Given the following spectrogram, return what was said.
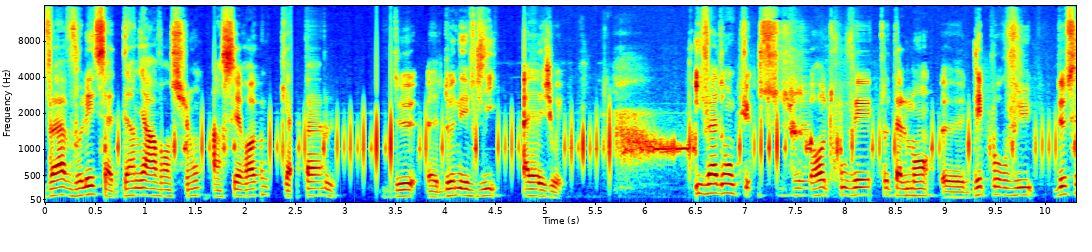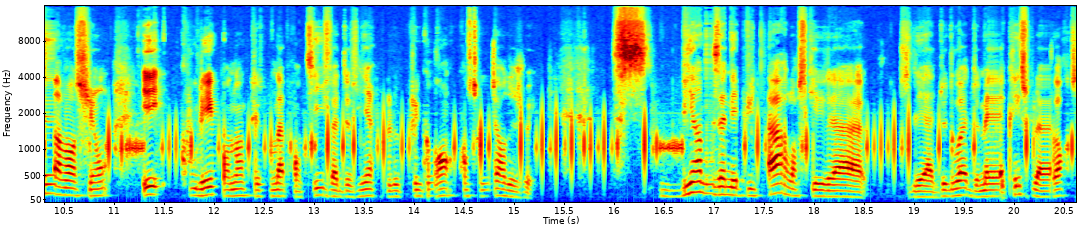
va voler sa dernière invention, un sérum capable de euh, donner vie à les jouets. Il va donc se retrouver totalement euh, dépourvu de ses inventions et couler pendant que son apprenti va devenir le plus grand constructeur de jouets. Bien des années plus tard, lorsqu'il est à deux doigts de mettre la clé sous la porte,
